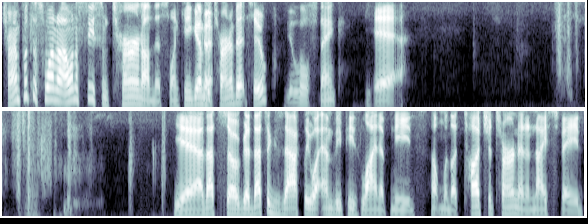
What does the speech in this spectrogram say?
Try and put this one, I want to see some turn on this one. Can you get him to turn a bit too? Get a little stank. Yeah. Yeah, that's so good. That's exactly what MVP's lineup needs. Something with a touch of turn and a nice fade.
